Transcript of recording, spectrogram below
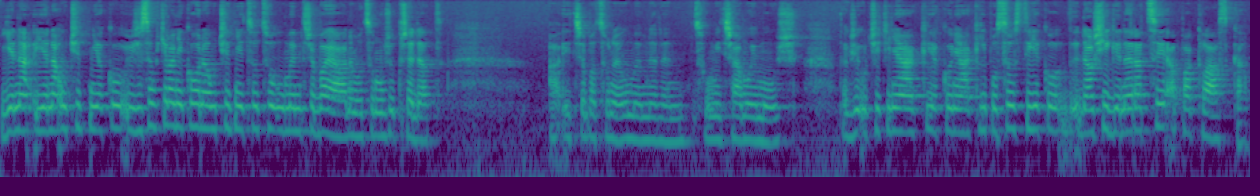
je, na, je naučit něko, že jsem chtěla někoho naučit něco, co umím třeba já, nebo co můžu předat. A i třeba, co neumím, nevím, co umí třeba můj muž. Takže určitě nějaký, jako nějaký poselství jako další generaci a pak láska.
